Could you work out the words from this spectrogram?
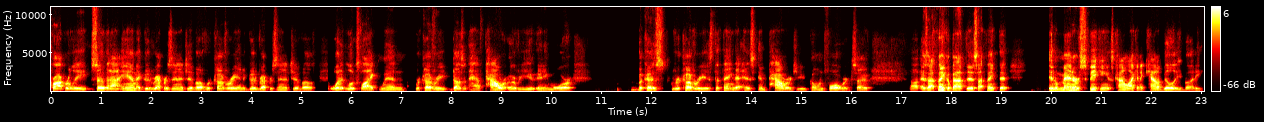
properly so that I am a good representative of recovery and a good representative of what it looks like when recovery doesn't have power over you anymore because recovery is the thing that has empowered you going forward. So uh, as I think about this, I think that in a manner of speaking, it's kind of like an accountability buddy.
